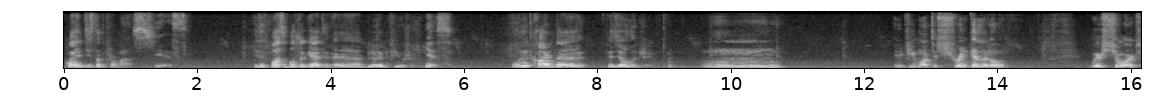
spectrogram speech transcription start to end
quite distant from us. Yes. Is it possible to get a blue infusion? Yes. Would it harm the physiology? Mm, if you want to shrink a little, we're short.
